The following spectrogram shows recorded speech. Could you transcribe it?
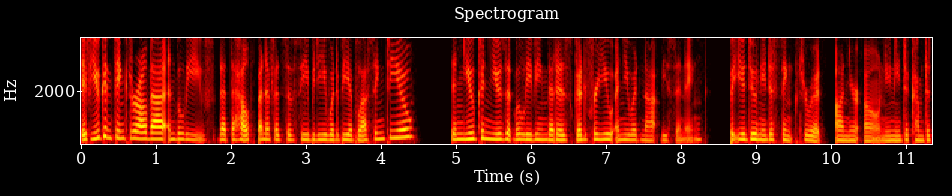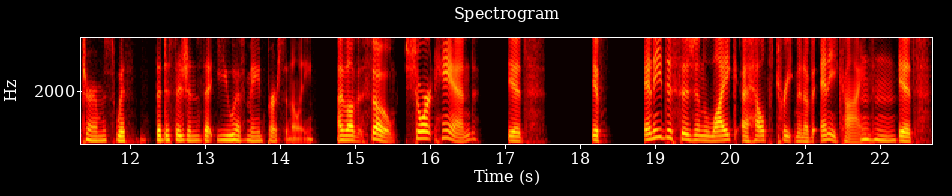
If you can think through all that and believe that the health benefits of CBD would be a blessing to you, then you can use it believing that it is good for you and you would not be sinning. But you do need to think through it on your own. You need to come to terms with the decisions that you have made personally. I love it. So, shorthand, it's if any decision like a health treatment of any kind, Mm-hmm. it's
